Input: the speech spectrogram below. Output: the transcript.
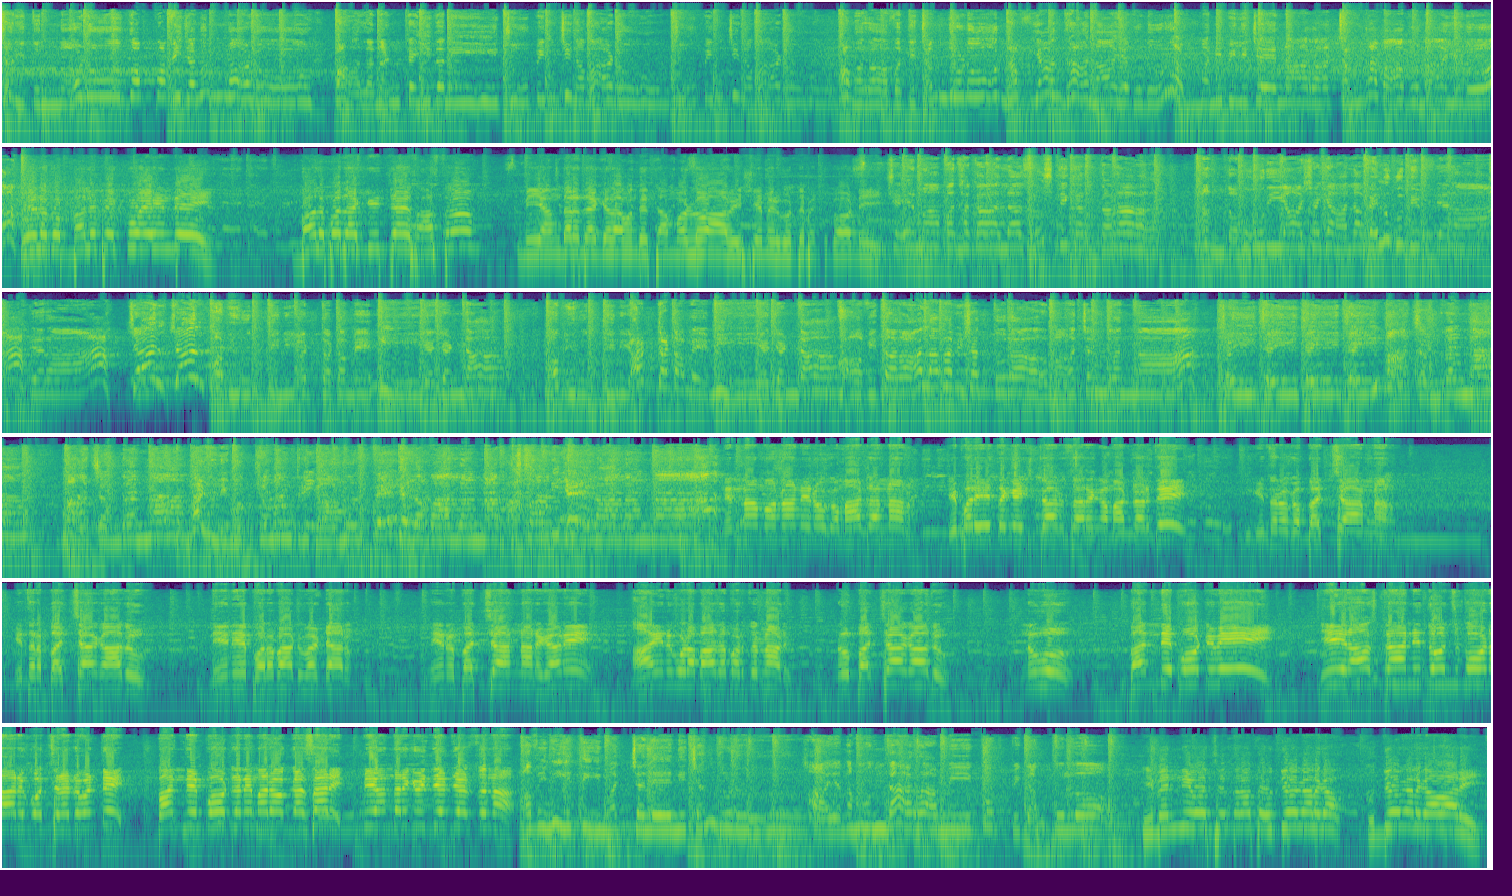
చరితున్నోడు గొప్ప విజనున్నాడు. పాలనంటే ఇదని చూపించినవాడు చూపించినవాడు అమరావతి చంద్రుడు నవ్యాంధ్ర నాయకుడు రమ్మని పిలిచే నారా చంద్రబాబు నాయుడు. వీళ్ళకు బలుపు ఎక్కువైంది. బలుపు తగ్గించే శాస్త్రం మీ అందరి దగ్గర ఉంది తమ్ముళ్ళు ఆ విషయం మీరు గుర్తుపెట్టుకోండి. క్షేమ పథకాల సృష్టికర్తరా నందమూరి ఆశయాల వెలుగు దివ్యరా. చల్ చల్. అభివృద్ధిని అడ్డటమే మీ ఎజెండా. అభివృద్ధిని అడ్డటమే మీ ఎజెండా. భావితరాల భవిష్యత్తురా మా చంద్రన్న. జై జై జై జై మా చంద్రన్న. మా చంద్రన్న మళ్ళీ ముఖ్యమంత్రిగా ముప్పే గెలవాలన్న రాష్ట్రాన్ని ఏలాలన్నా నిన్న మొన్న నేను ఒక మాట అన్నాను. విపరీతంగా ఇష్టానుసారంగా మాట్లాడితే ఇతను ఒక బచ్చా అన్నాను. ఇతను బచ్చా కాదు. నేనే పొరపాటు పడ్డాను. నేను బచ్చా అన్నాను కానీ ఆయన కూడా బాధపడుతున్నాడు. నువ్వు బచ్చా కాదు. నువ్వు బందిపోటువి. ఈ రాష్ట్రాన్ని దోచుకోవడానికి వచ్చినటువంటి బందిపోటుని మరొకసారి మీ అందరికి విజ్ఞప్తి చేస్తున్నా. అవినీతి మచ్చలేని చంద్రుడు ఆయన ముందారా మీ కుప్పి గంతులో. ఇవన్నీ వచ్చిన తర్వాత ఉద్యోగాలు కావ. ఉద్యోగాలు కావాలి.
